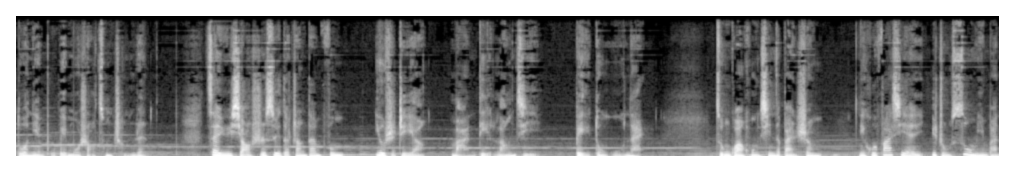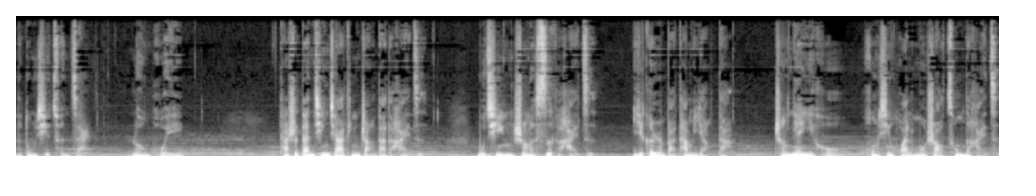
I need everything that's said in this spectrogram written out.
多年不被莫少聪承认。再遇小十岁的张丹峰，又是这样满地狼藉，被动无奈。纵观红心的半生，你会发现一种宿命般的东西存在——轮回。他是单亲家庭长大的孩子，母亲生了四个孩子。一个人把他们养大，成年以后，红心怀了莫少聪的孩子，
